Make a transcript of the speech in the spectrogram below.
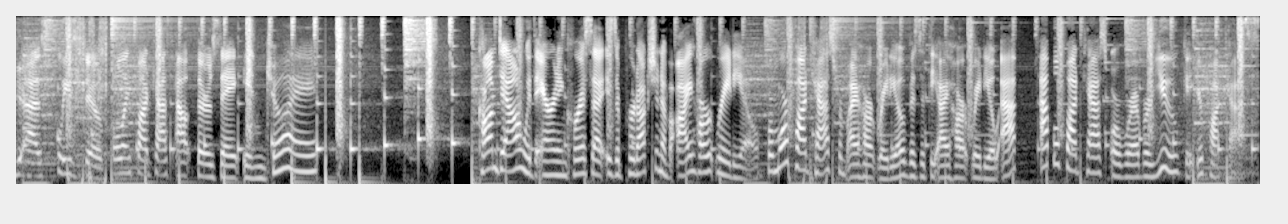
Yes, please do. Full podcast out Thursday. Enjoy. Calm Down with Erin and Charissa is a production of iHeartRadio. For more podcasts from iHeartRadio, visit the iHeartRadio app, Apple Podcasts, or wherever you get your podcasts.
